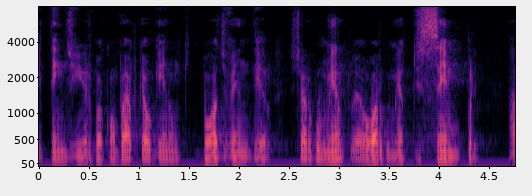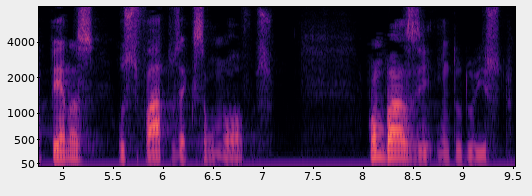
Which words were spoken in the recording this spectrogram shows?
e tem dinheiro para comprar porque alguém não pode vender. Este argumento é o argumento de sempre. Apenas os fatos é que são novos. Com base em tudo isto,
